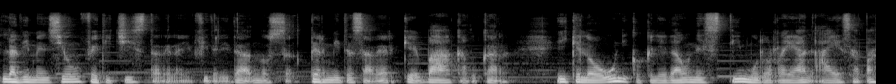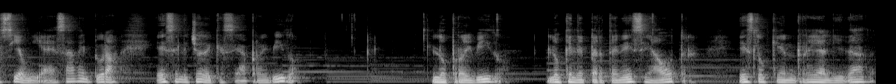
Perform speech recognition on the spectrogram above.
la dimensión fetichista de la infidelidad nos permite saber que va a caducar y que lo único que le da un estímulo real a esa pasión y a esa aventura es el hecho de que sea prohibido. Lo prohibido, lo que le pertenece a otra, es lo que en realidad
